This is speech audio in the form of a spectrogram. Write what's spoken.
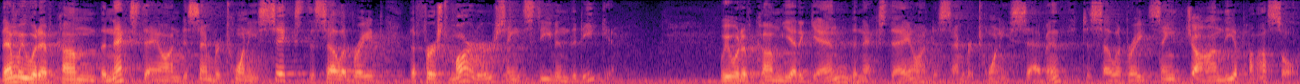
Then we would have come the next day on December 26th to celebrate the first martyr, St. Stephen the Deacon. We would have come yet again the next day on December 27th to celebrate St. John the Apostle.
